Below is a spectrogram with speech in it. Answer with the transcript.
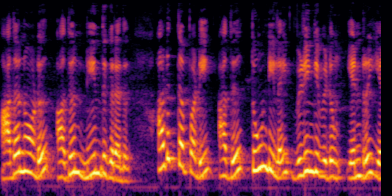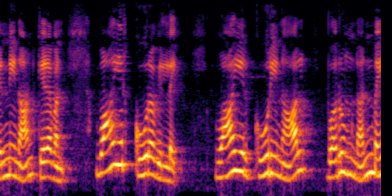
அதனோடு அது நீந்துகிறது. அடுத்தபடி அது தூண்டிலை விழுங்கிவிடும் என்று எண்ணினான் கிழவன். வாயிற் கூறவில்லை. வாயிற் கூறினால் வரும் நன்மை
